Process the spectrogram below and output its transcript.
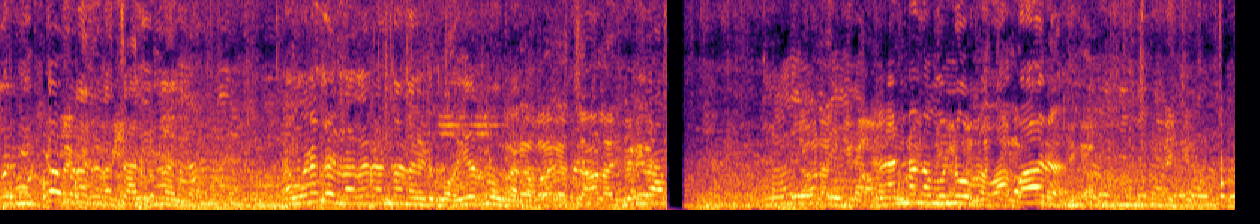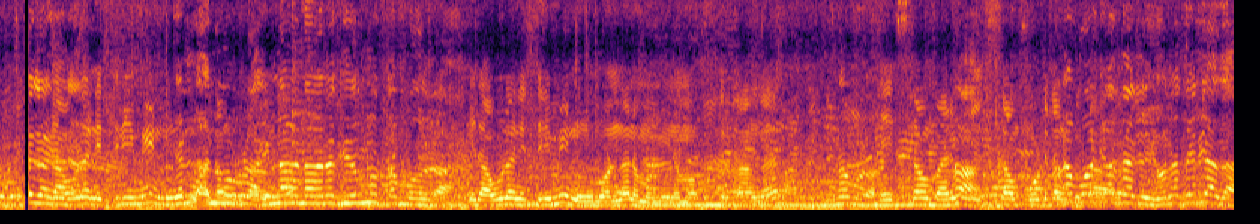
ஒரு முட்டை கூட உனக்கு எடுப்போம் இருநூறுவா வாங்க சால் அஞ்சு ரெண்டெண்ணம் முந்நூறுரூவா. பாரு. அவ்வளோ எல்லாம் தான் நூறுரூவா இன்னும் எனக்கு இருநூத்தம்பது ரூபா. இது அவ்வளோ நெத்திலியுமே நூறுரூவான்னு தான் நம்ம மீனமாக கொடுத்துருக்காங்க. என்ன எக்ஸ்ட்ரா பாருங்க எக்ஸ்ட்ரா போட்டு தான் போட்டா தெரியாதா?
